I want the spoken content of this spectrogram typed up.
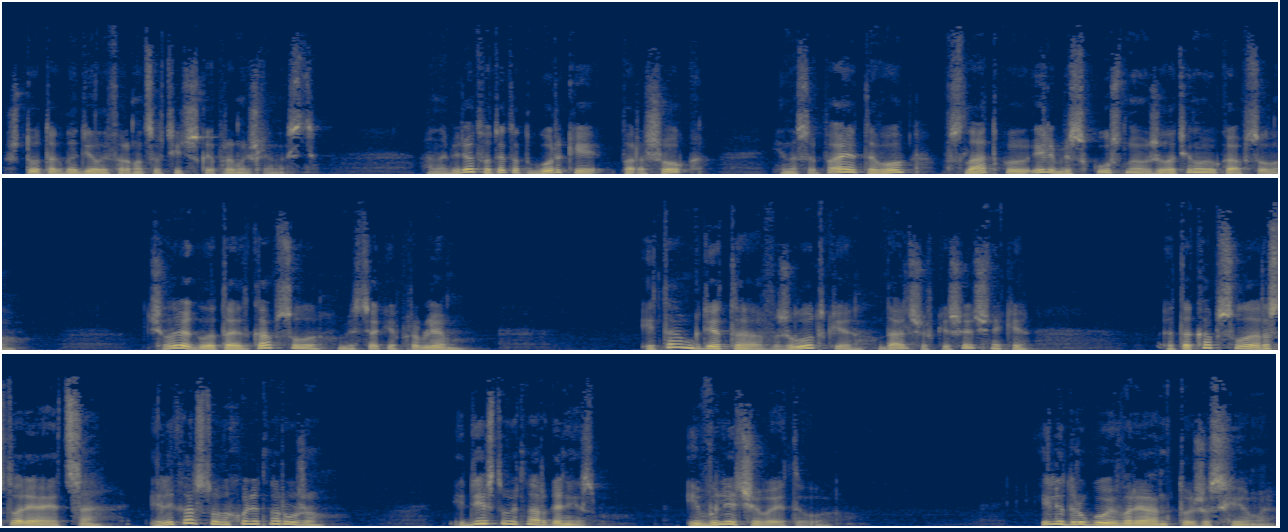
Что тогда делает фармацевтическая промышленность? Она берет вот этот горький порошок и насыпает его в сладкую или безвкусную желатиновую капсулу. Человек глотает капсулу без всяких проблем. И там где-то в желудке, дальше в кишечнике, эта капсула растворяется, и лекарство выходит наружу и действует на организм и вылечивает его. Или другой вариант той же схемы.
